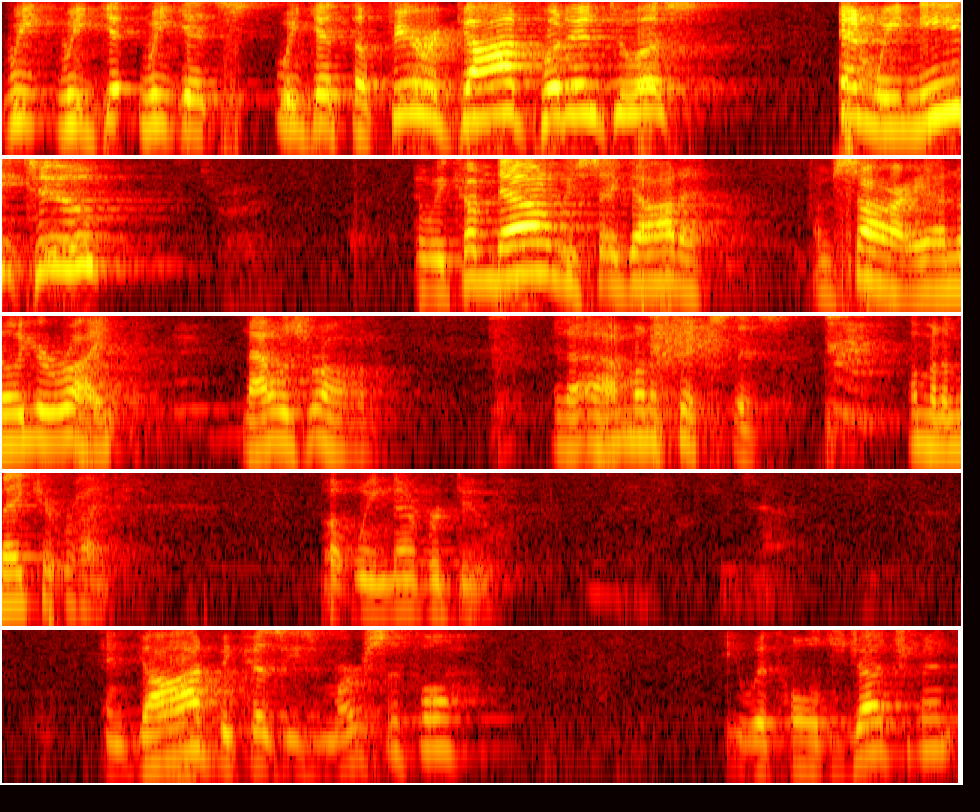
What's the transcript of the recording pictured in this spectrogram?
We, we, get, we, get, we get the fear of God put into us, and we need to. And we come down and we say, God, I'm sorry. I know you're right. And I was wrong. And I'm going to fix this. I'm going to make it right. But we never do. And God, because He's merciful, He withholds judgment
